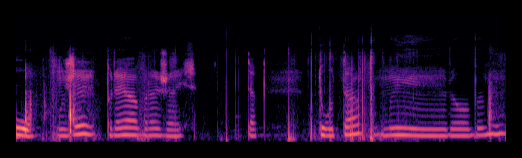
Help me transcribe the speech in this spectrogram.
О, уже преображайся. Так, тут ми робимо.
